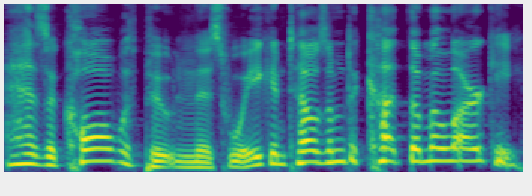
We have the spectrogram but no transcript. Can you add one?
has a call with Putin this week and tells him to cut the malarkey.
